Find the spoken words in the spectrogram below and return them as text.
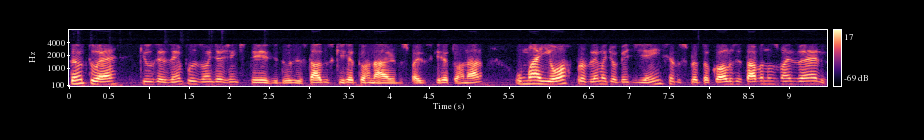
Tanto é que os exemplos onde a gente teve dos estados que retornaram, dos países que retornaram, o maior problema de obediência dos protocolos estava nos mais velhos,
